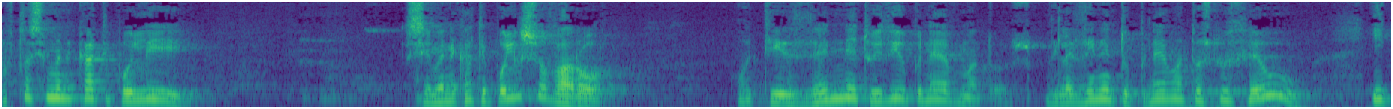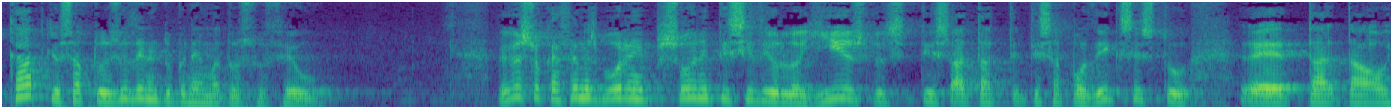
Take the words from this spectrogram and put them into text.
αυτό σημαίνει κάτι πολύ, σημαίνει κάτι πολύ σοβαρό. Ότι δεν είναι του ίδιου πνεύματος, δηλαδή δεν είναι του πνεύματος του Θεού ή κάποιος από τους δύο δεν είναι του πνεύματος του Θεού. Βέβαια ο καθένας μπορεί να υψώνει τις ιδεολογίες του, τις, τα, τις αποδείξεις του, ε, τα, τα,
